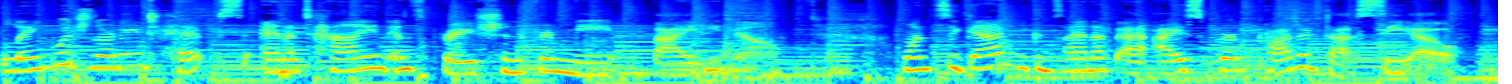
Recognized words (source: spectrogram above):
language learning tips, and Italian inspiration from me by email. Once again, you can sign up at icebergproject.co.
